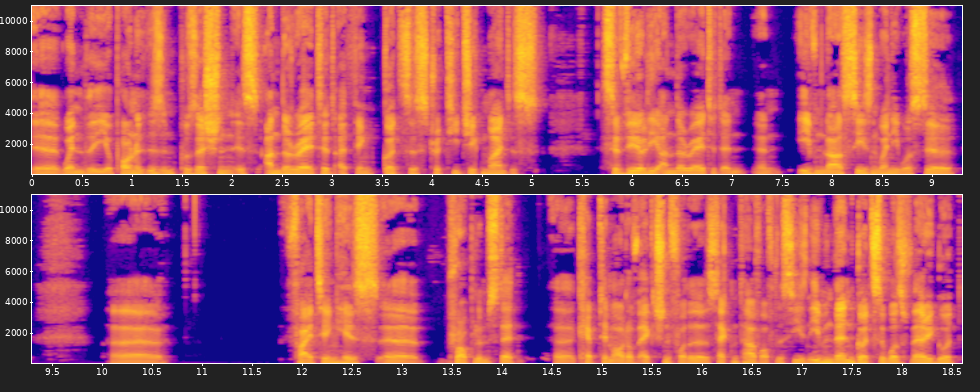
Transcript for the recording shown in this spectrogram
uh, when the opponent is in possession is underrated. I think Götze's strategic mind is severely underrated, and and even last season when he was still uh, fighting his uh, problems that uh, kept him out of action for the second half of the season. Even then, Götze was very good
